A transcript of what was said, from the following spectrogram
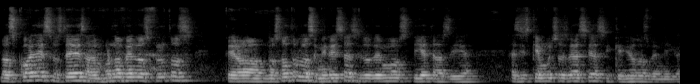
los cuales ustedes a lo mejor no ven los frutos, pero nosotros los seminaristas los vemos día tras día. Así es que muchas gracias y que Dios los bendiga.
